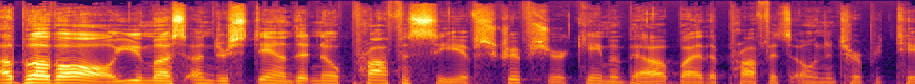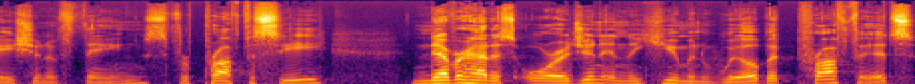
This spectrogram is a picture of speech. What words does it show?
Above all, you must understand that no prophecy of Scripture came about by the prophet's own interpretation of things. For prophecy never had its origin in the human will, but prophets,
